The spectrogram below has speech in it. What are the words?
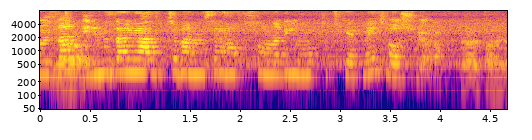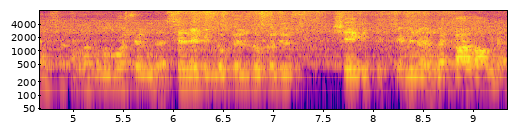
O yüzden Ya. elimizden geldikçe ben mesela hafta sonları yumurta tüketmeye çalışıyorum. Evet arkadaşlar. Ona bunu boş verin de. Sene 1909 şeye gittik. Eminönü'nde kahve almaya.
